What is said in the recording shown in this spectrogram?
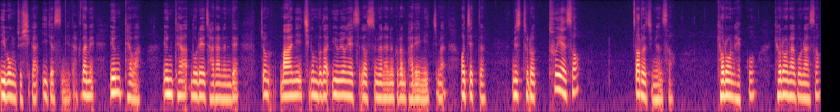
이봉주 씨가 이겼습니다. 그 다음에 윤태화, 윤태화 노래 잘하는데 좀 많이 지금보다 유명해졌으면 하는 그런 바람이 있지만 어쨌든 미스트롯 2에서 떨어지면서 결혼했고 결혼하고 나서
